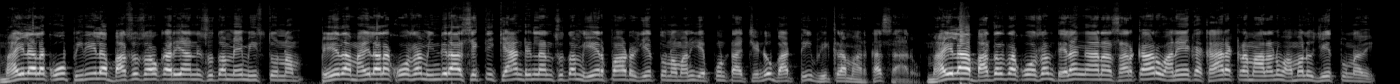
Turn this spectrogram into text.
మహిళలకు పిరీల బస్సు సౌకర్యాన్ని సుతం మేము ఇస్తున్నాం. పేద మహిళల కోసం ఇందిరా శక్తి క్యాంటీన్లను సుతం ఏర్పాటు చేస్తున్నామని చెప్పుకుంటా వచ్చిండు బట్టి విక్రమార్క సారు. మహిళా భద్రత కోసం తెలంగాణ సర్కారు అనేక కార్యక్రమాలను అమలు చేస్తున్నది.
